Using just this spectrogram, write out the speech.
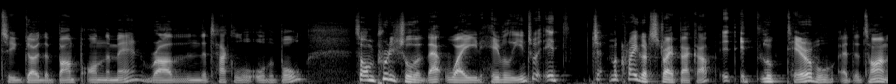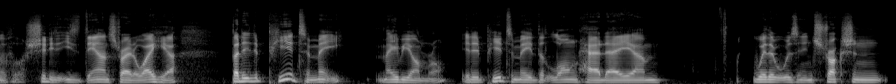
to go the bump on the man rather than the tackle or, the ball. So I'm pretty sure that that weighed heavily into it. It Macrae got straight back up. It, it looked terrible at the time. I thought, oh, shit, he's down straight away here. But it appeared to me, maybe I'm wrong. It appeared to me that Long had a um, whether it was an instruction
